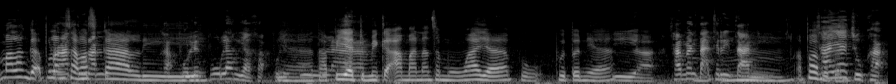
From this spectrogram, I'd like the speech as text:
malah nggak pulang sama Peraturan sekali. Gak boleh pulang ya, gak boleh Ya, pulang. tapi ya demi keamanan semua ya, Bu Butun ya. Iya, sampean tak ceritani. Hmm, apa, apa Saya juga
